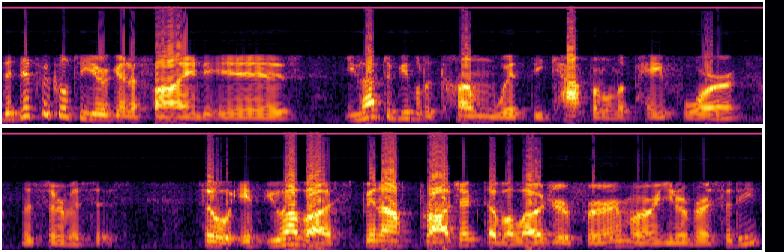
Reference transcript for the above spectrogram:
the difficulty you're going to find is you have to be able to come with the capital to pay for the services. So if you have a spin-off project of a larger firm or a university,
